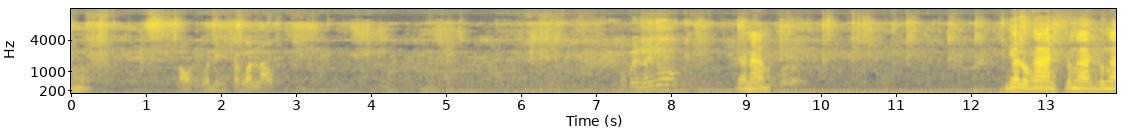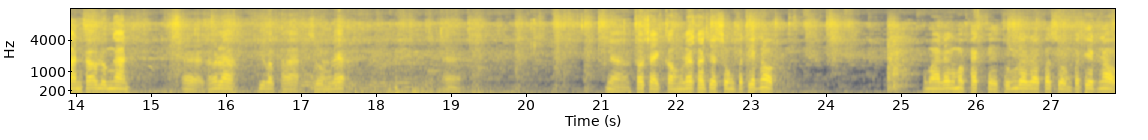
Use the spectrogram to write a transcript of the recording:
อืมเอาวันนี้ทั้งวันแล้ว ไปไหนเนาะยาวนามเนี่ยโรงงานโรงงานโรงงานเขาโรงงานเออเขาเราที่ว่าผ่าส่งแล้วเออเนี่ยเขาใส่กล่องแล้วเขาจะส่งประเทศนอกเอามาแล้วก็มาแพ็คใส่ถุงแล้วเราก็ส่งประเทศนอก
